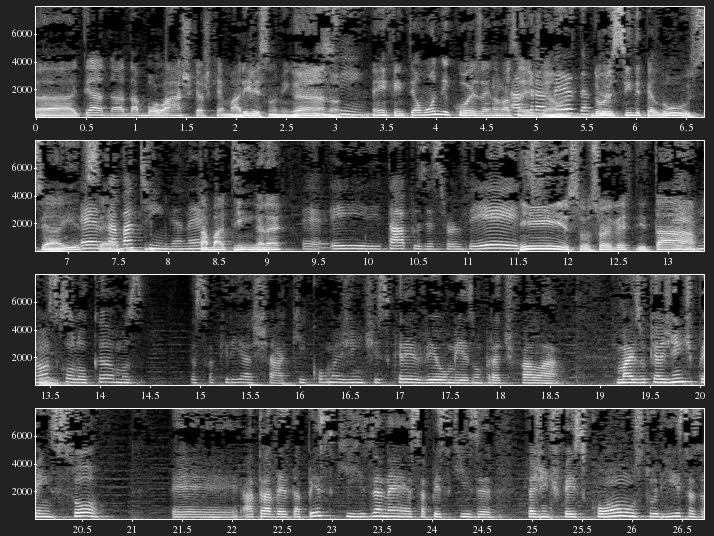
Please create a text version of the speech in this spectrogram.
uh, tem a, a, da bolacha, que acho que é Marília, se não me engano. Sim. Enfim, tem um monte de coisa aí na nossa Através região. Da... Do ursinho de pelúcia e é, etc. É, Tabatinga, né? Tabatinga, né? É, e Itápolis é sorvete. Isso, sorvete de Itápolis. É, nós colocamos, eu só queria achar aqui como a gente escreveu mesmo para te falar. Mas o que a gente pensou é, através da pesquisa, né? Essa pesquisa que a gente fez com os turistas,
